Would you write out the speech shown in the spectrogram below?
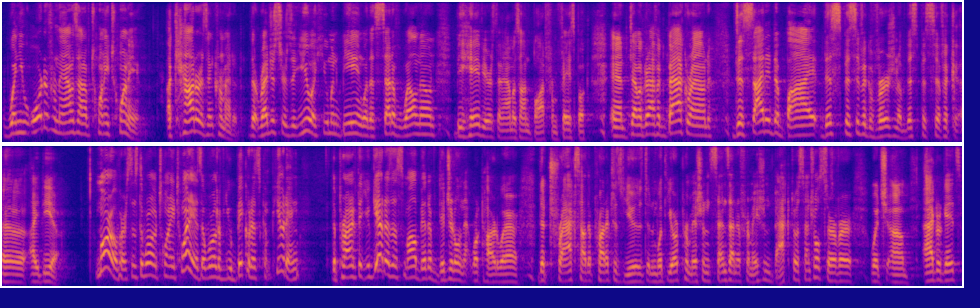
When you order from the Amazon of 2020, a counter is incremented that registers that you, a human being with a set of well-known behaviors that Amazon bought from Facebook and demographic background, decided to buy this specific version of this specific uh, idea. Moreover, since the world of 2020 is a world of ubiquitous computing, the product that you get is a small bit of digital networked hardware that tracks how the product is used and with your permission sends that information back to a central server which um, aggregates,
